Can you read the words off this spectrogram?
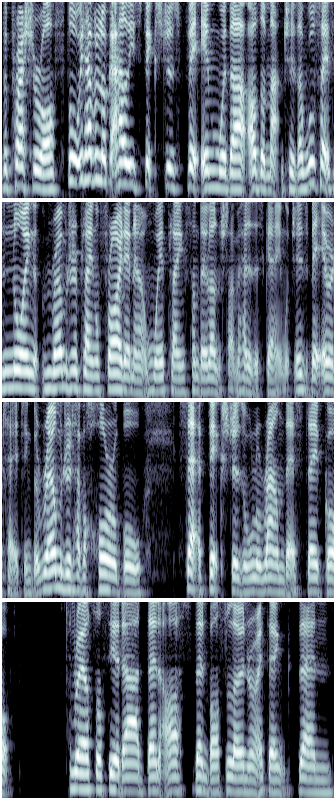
the pressure off. Thought we'd have a look at how these fixtures fit in with our other matches. I will say it's annoying Real Madrid are playing on Friday now, and we're playing Sunday lunchtime ahead of this game, which is a bit irritating. But Real Madrid have a horrible set of fixtures all around this. They've got Real Sociedad, then us, then Barcelona, I think, then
